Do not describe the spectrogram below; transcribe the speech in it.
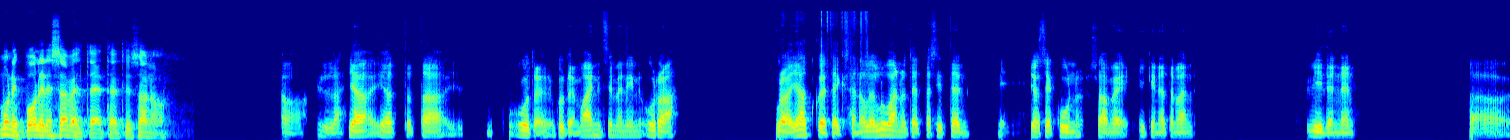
Monipuolinen säveltäjä täytyy sanoa. Joo, kyllä. Ja, ja tota, kuten, kuten mainitsimme, niin ura ura jatkuu, että eikö hän ole luvannut, että sitten, jos ja kun saamme ikinä tämän viidennen uh,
